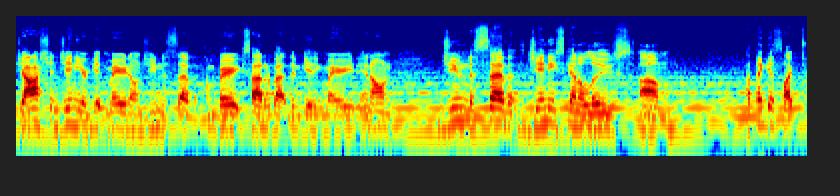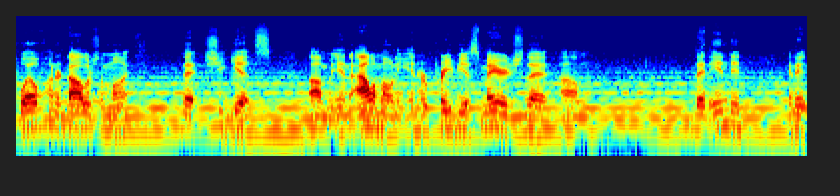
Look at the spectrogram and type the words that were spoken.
Josh and Jenny are getting married on June the 7th. I'm very excited about them getting married. And on June the 7th, Jenny's going to lose, um, I think it's like $1,200 a month that she gets um, in alimony in her previous marriage that, um, that ended, and it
